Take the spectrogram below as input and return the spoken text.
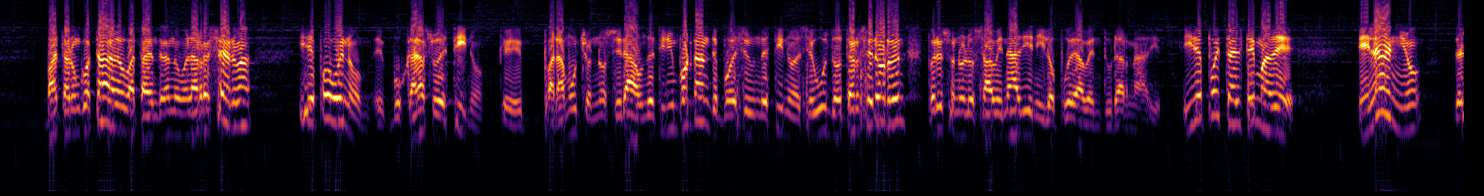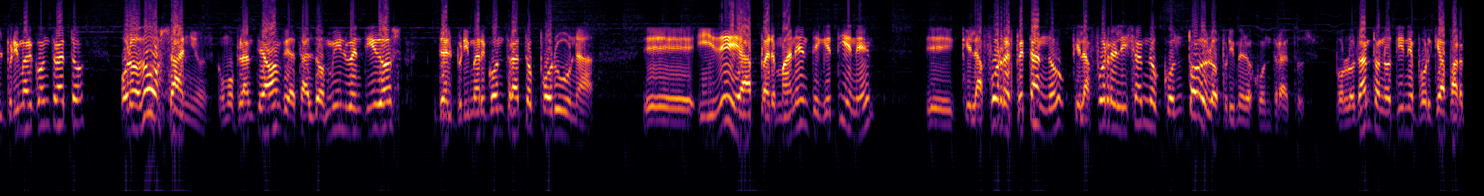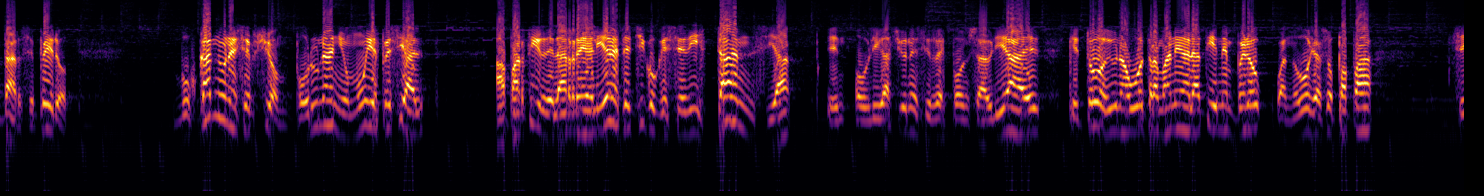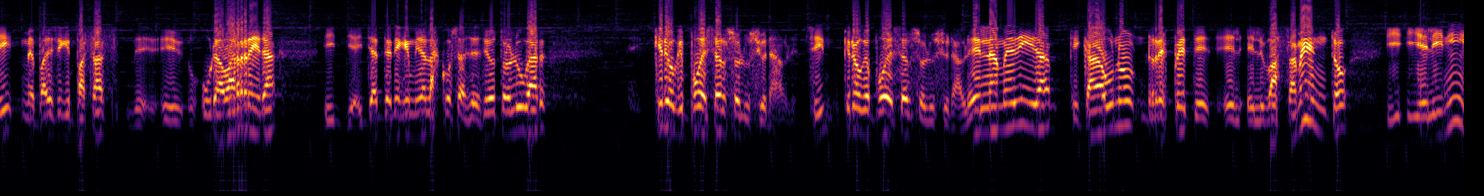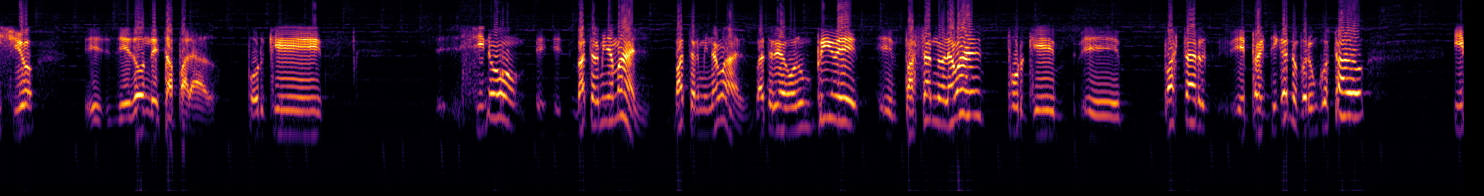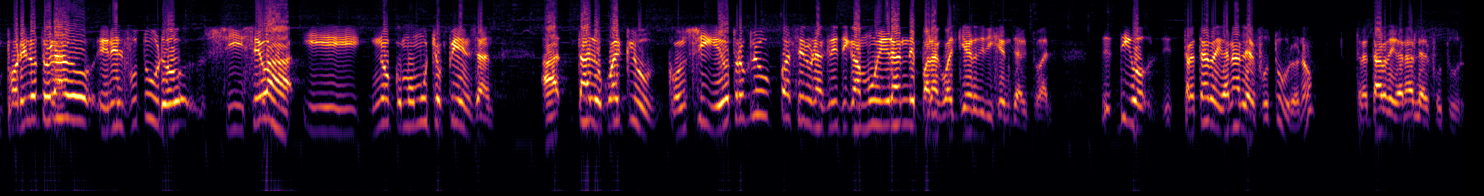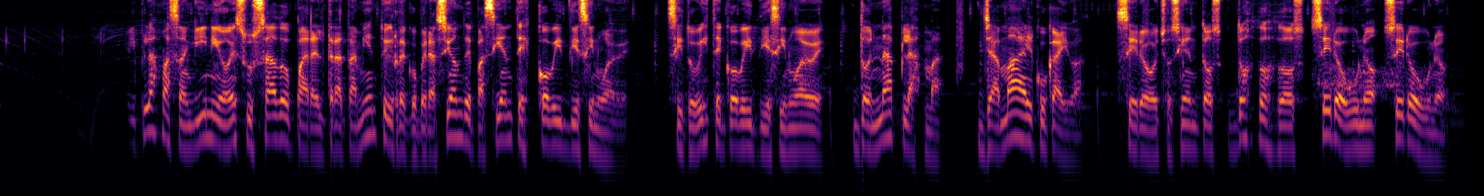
va a estar un costado, va a estar entrenando con la reserva, y después, bueno, eh, buscará su destino, que para muchos no será un destino importante, puede ser un destino de segundo o tercer orden, pero eso no lo sabe nadie ni lo puede aventurar nadie. Y después está el tema de el año del primer contrato o los dos años, como plantea Banfield, hasta el 2022 del primer contrato por una eh, idea permanente que tiene, eh, que la fue respetando, que la fue realizando con todos los primeros contratos. Por lo tanto, no tiene por qué apartarse, pero buscando una excepción por un año muy especial, a partir de la realidad de este chico que se distancia en obligaciones y responsabilidades, que todos de una u otra manera la tienen, pero cuando vos ya sos papá, ¿sí? me parece que pasás eh, una barrera y ya tenés que mirar las cosas desde otro lugar, creo que puede ser solucionable, ¿sí? Creo que puede ser solucionable, en la medida que cada uno respete el, basamento y, el inicio eh, de dónde está parado. Porque eh, si no, va a terminar mal, va a terminar mal, va a terminar con un pibe pasándola mal porque va a estar practicando por un costado, y por el otro lado, en el futuro, si se va y no como muchos piensan, a tal o cual club consigue otro club, va a ser una crítica muy grande para cualquier dirigente actual. Eh, digo, eh, tratar de ganarle al futuro, ¿no? Tratar de ganarle al futuro. El plasma sanguíneo es usado para el tratamiento y recuperación de pacientes COVID-19. Si tuviste COVID-19, doná plasma. Llama al Cucaiba 0800 222 0101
